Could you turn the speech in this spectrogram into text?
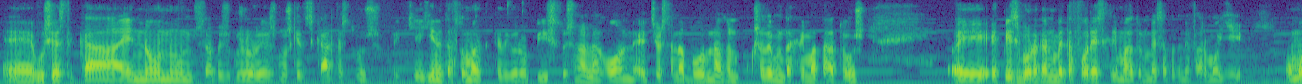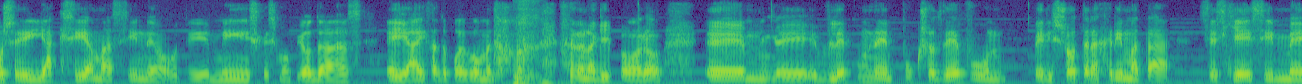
ε, ουσιαστικά ενώνουν τους τραπεζικούς λογαριασμούς και τις κάρτες τους και γίνεται αυτόματη κατηγοριοποίηση των συναλλαγών έτσι ώστε να μπορούν να δουν που ξοδεύουν τα χρήματά τους. Ε, Επίσης, μπορούν να κάνουν μεταφορές χρημάτων μέσα από την εφαρμογή. Όμως ε, η αξία μας είναι ότι εμείς χρησιμοποιώντας AI, θα το πω εγώ με, το, τον αγγλικό όρο, ε, ε, βλέπουν πού ξοδεύουν περισσότερα χρήματα σε σχέση με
